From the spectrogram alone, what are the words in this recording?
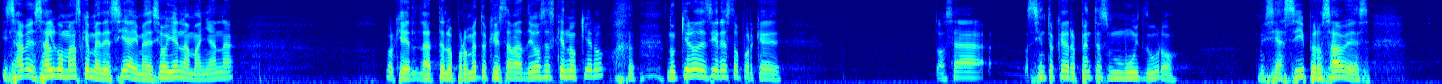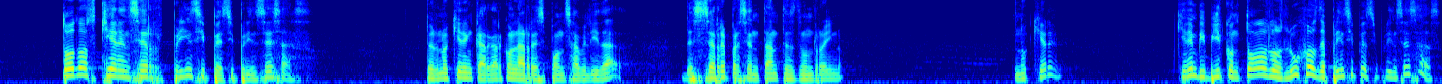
Y sabes, algo más que me decía, y me decía hoy en la mañana, porque te lo prometo que yo estaba, Dios, es que no quiero, no quiero decir esto porque, o sea, siento que de repente es muy duro. Me decía, sí, pero sabes, todos quieren ser príncipes y princesas, pero no quieren cargar con la responsabilidad de ser representantes de un reino. No quieren. Quieren vivir con todos los lujos de príncipes y princesas.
